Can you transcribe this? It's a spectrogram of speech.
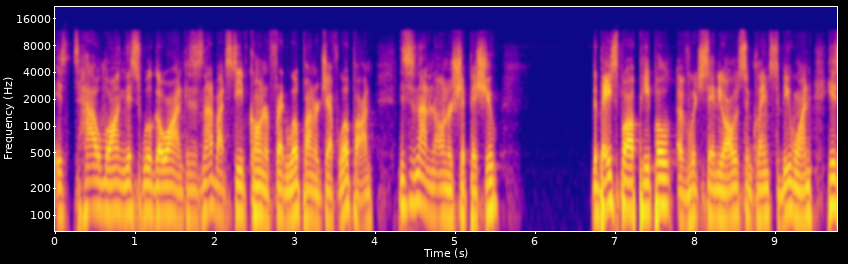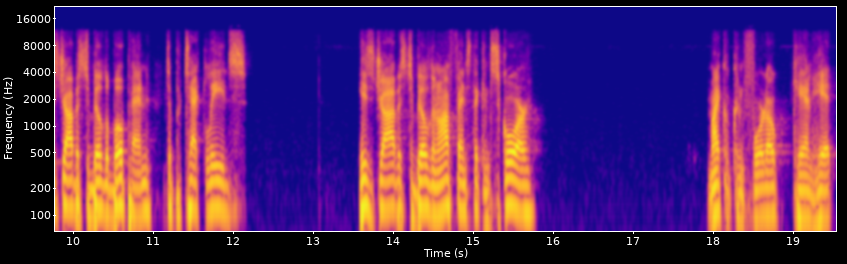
is how long this will go on because it's not about Steve Cohen or Fred Wilpon or Jeff Wilpon. This is not an ownership issue. The baseball people, of which Sandy Alderson claims to be one, his job is to build a bullpen to protect leads His job is to build an offense that can score. Michael Conforto can't hit.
